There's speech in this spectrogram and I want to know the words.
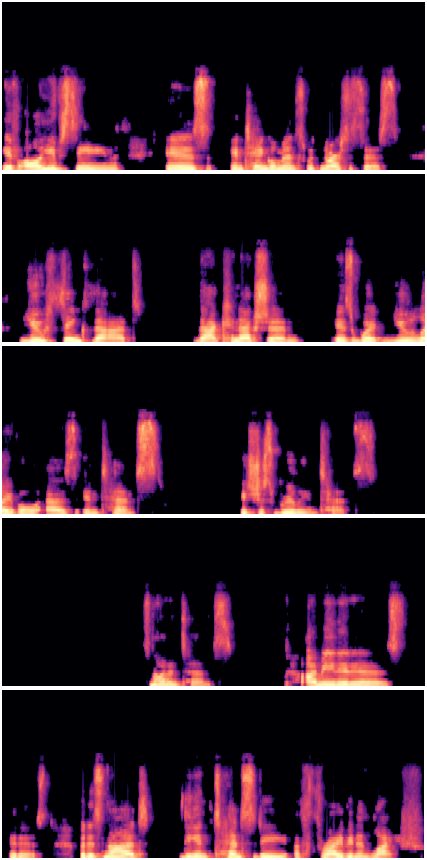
If all you've seen is entanglements with narcissists, you think that that connection is what you label as intense. It's just really intense. It's not intense. I mean, it is. It is. But it's not the intensity of thriving in life.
